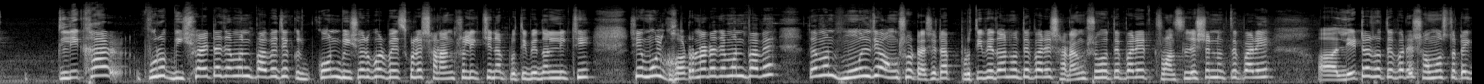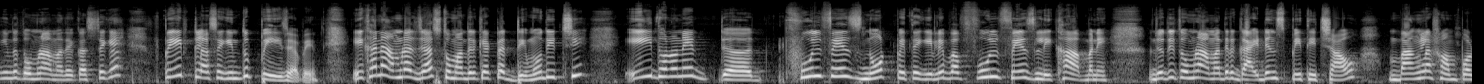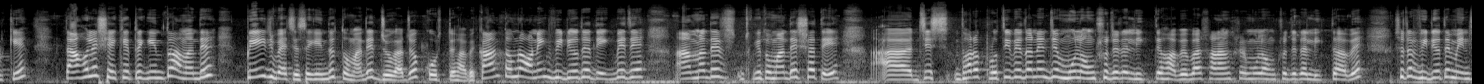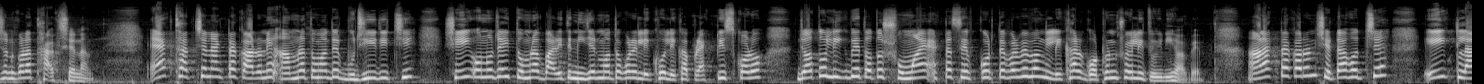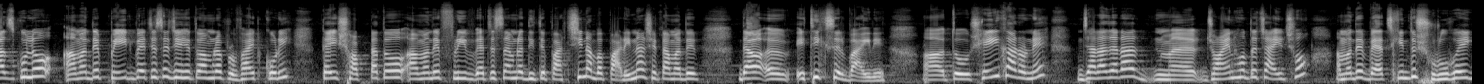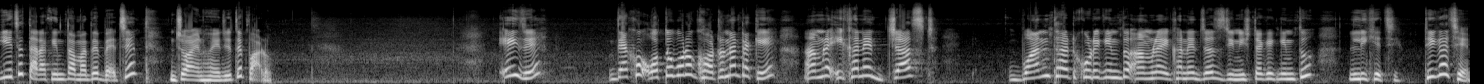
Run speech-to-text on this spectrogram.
লেখার পুরো বিষয়টা যেমন পাবে যে কোন বিষয়ের উপর বেস করে সারাংশ লিখছি না প্রতিবেদন লিখছি সেই মূল ঘটনাটা যেমন পাবে, তেমন মূল যে অংশটা সেটা প্রতিবেদন হতে পারে, সারাংশ হতে পারে, ট্রান্সলেশন হতে পারে লেটার হতে পারে, সমস্তটাই কিন্তু তোমরা আমাদের কাছ থেকে পেড ক্লাসে কিন্তু পেয়ে যাবে। এখানে আমরা জাস্ট তোমাদেরকে একটা ডেমো দিচ্ছি। এই ধরনের ফুল ফেজ নোট পেতে গেলে বা ফুল ফেজ লেখা মানে যদি তোমরা আমাদের গাইডেন্স পেতে চাও বাংলা সম্পর্কে, তাহলে সেক্ষেত্রে কিন্তু আমাদের পেজ ব্যাচেসে কিন্তু তোমাদের যোগাযোগ করতে হবে। কারণ তোমরা অনেক ভিডিওতে দেখবে যে আমাদের, তোমাদের সাথে যে ধরো প্রতিবেদনের যে মূল অংশ যেটা লিখতে হবে বা সারাংশের মূল অংশ যেটা লিখতে হবে, সেটা ভিডিওতে মেনশন করা থাকছে না। এক থাকছে না একটা কারণে আমরা তোমাদের বুঝিয়ে দিচ্ছি, সেই অনুযায়ী তোমরা বাড়িতে নিজের মতো করে লেখো, লেখা প্র্যাকটিস করো। যত লিখবে তত সময় একটা সেভ করতে পারবে এবং লেখার গঠনশৈলী তৈরি হবে। আর একটা কারণ সেটা হচ্ছে, এই ক্লাসগুলো আমাদের পেইড ব্যাচেসে যেহেতু আমরা প্রোভাইড করি তাই সবটা তো আমাদের ফ্রি ব্যাচেসে আমরা দিতে পারছি না বা পারি না, সেটা আমাদের দেওয়া এথিক্সের বাইরে। তো সেই কারণে যারা যারা জয়েন হতে চাইছো, আমাদের ব্যাচ কিন্তু শুরু হয়ে গিয়েছে, তারা কিন্তু আমাদের ব্যাচে জয়েন হয়ে যেতে পারো। এই যে, দেখো অত বড় ঘটনাটাকে আমরা এখানে জাস্ট ওয়ান থার্ড করে কিন্তু আমরা এখানে জাস্ট জিনিসটাকে কিন্তু লিখেছি, ঠিক আছে?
